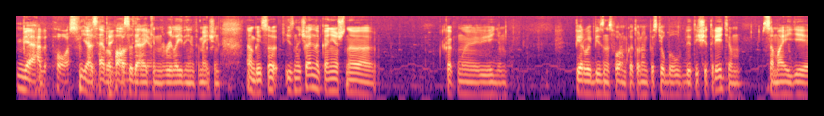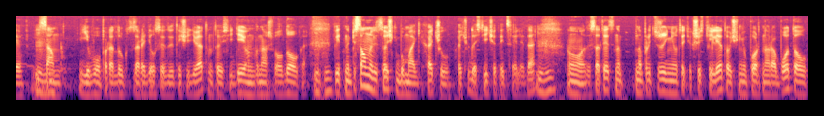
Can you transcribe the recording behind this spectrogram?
Yeah. have a pause? Yes, have a Then pause so that I continue? can relay the information. Да, он говорит, что изначально, конечно, как мы видим, первый бизнес-форум, который он посетил, был в 2003 Сама идея и сам его продукт зародился в 2009 то есть идею он вынашивал долго. Говорит, написал на листочке бумаги, хочу, хочу достичь этой цели, да. Вот, и, соответственно, на протяжении вот этих шести лет очень упорно работал,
